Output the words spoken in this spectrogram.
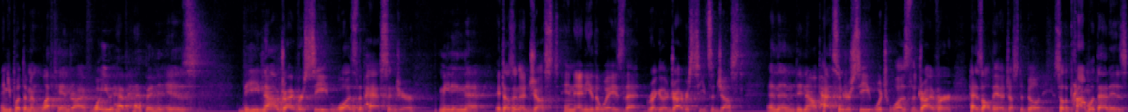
and you put them in left hand drive, what you have happen is the now driver's seat was the passenger, meaning that it doesn't adjust in any of the ways that regular driver's seats adjust. And then the now passenger seat, which was the driver, has all the adjustability. So the problem with that is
